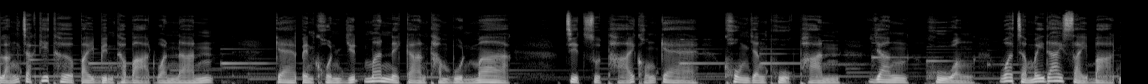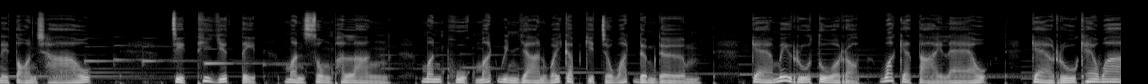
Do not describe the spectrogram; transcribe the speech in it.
หลังจากที่เธอไปบินทบาทวันนั้นแแกเป็นคนยึดมั่นในการทำบุญมาก จิตสุดท้ายของแกคงยังผูกพัน ยังห่วงว่าจะไม่ได้ใส่บาตรในตอนเช้า จิตที่ยึดติด มันทรงพลัง มันผูกมัดวิญญาณไว้กับกิจวัตรเดิมๆ แกไม่รู้ตัวหรอกว่าแกตายแล้ว แกรู้แค่ว่า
